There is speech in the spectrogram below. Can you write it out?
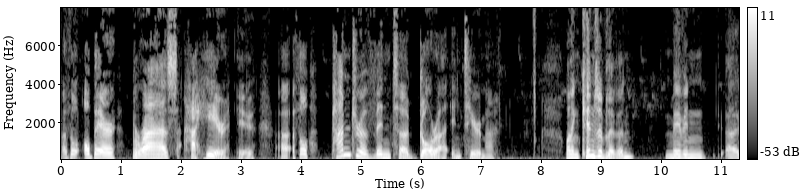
I thought ober bras ha here e. Uh, I thought pandra vinta gora in tirma. Wel, yn Kinsa blwyddyn, mi fy'n uh,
